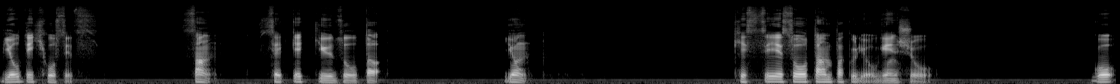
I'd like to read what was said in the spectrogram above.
病的骨折。3、赤血球増多。4血清素タンパク量減少。5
